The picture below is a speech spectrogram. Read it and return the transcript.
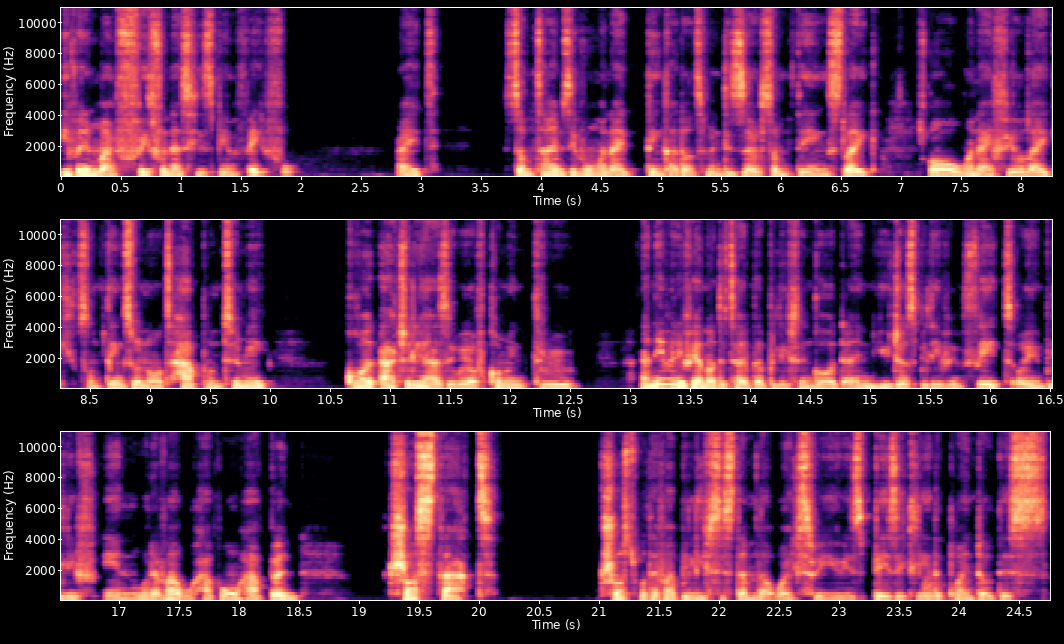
Even in my faithfulness, He's been faithful right? Sometimes, even when I think I don't even deserve some things, like, or when I feel like some things will not happen to me, God actually has a way of coming through. And even if you're not the type that believes in God and you just believe in fate or you believe in whatever will happen will happen, trust that. Trust whatever belief system that works for you is basically the point of this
